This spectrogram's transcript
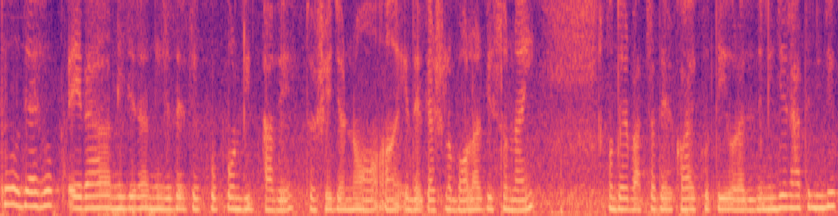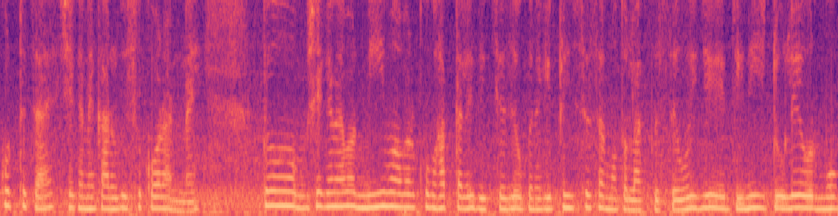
তো যাই হোক, এরা নিজেরা নিজেদেরকে খুব পণ্ডিত ভাবে, তো সেই জন্য এদেরকে আসলে বলার কিছু নাই। ওদের বাচ্চাদের ক্ষয়ক্ষতি ওরা যদি নিজের হাতে নিজে করতে চায়, সেখানে কারও কিছু করার নাই। তো সেখানে আবার মিম আবার খুব হাততালি দিচ্ছে যে ওকে নাকি প্রিন্সেসের মতো লাগতেছে। ওই যে জিনিস ডুলে ওর মুখ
